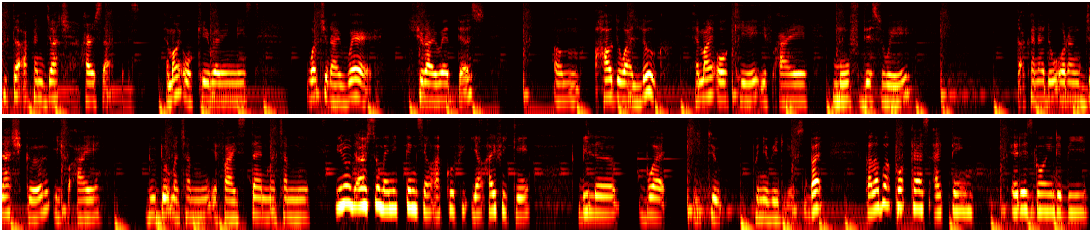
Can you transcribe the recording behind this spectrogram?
kita akan judge ourselves. Am I okay wearing this? What should I wear? Should I wear this? Um, how do I look? Am I okay if I move this way? Takkan ada orang judge ke if I duduk macam ni if I stand macam ni you know there are so many things yang aku yang I fikir bila buat YouTube punya videos but kalau buat podcast I think it is going to be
